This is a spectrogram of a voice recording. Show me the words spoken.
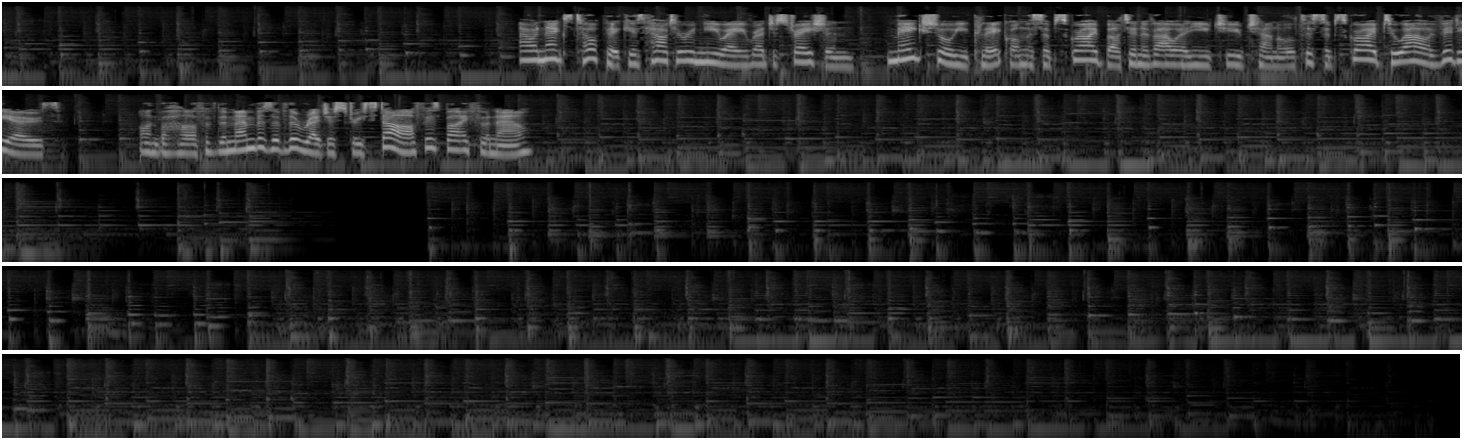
Our next topic is how to renew a registration. Make sure you click on the subscribe button of our YouTube channel to subscribe to our videos. On behalf of the members of the registry staff is bye for now.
